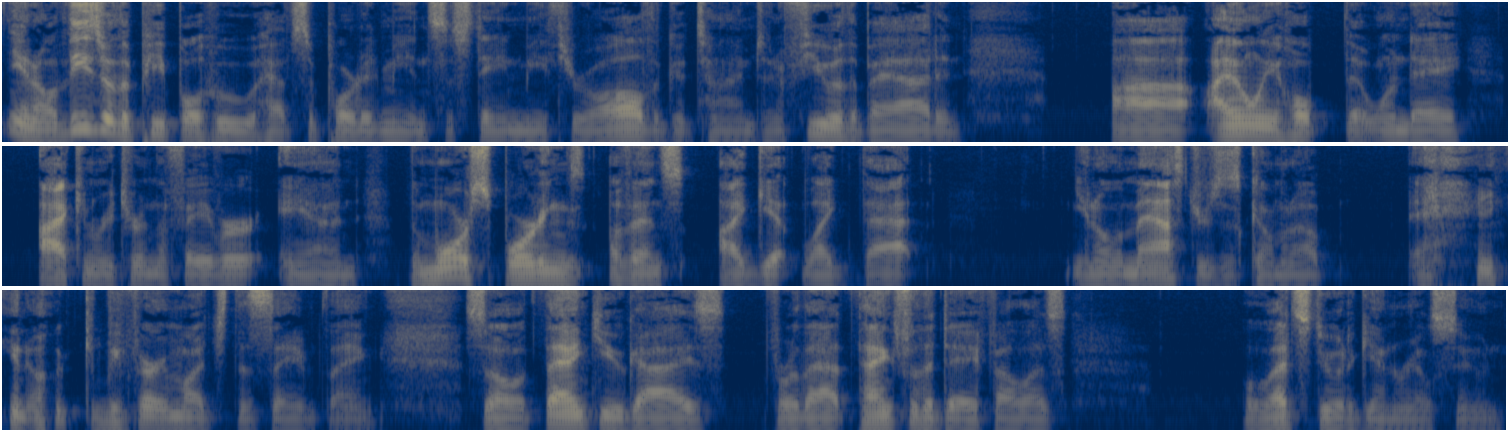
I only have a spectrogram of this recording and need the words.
you know, these are the people who have supported me and sustained me through all the good times and a few of the bad. And uh, I only hope that one day I can return the favor. And the more sporting events I get like that, you know, the Masters is coming up, and you know, it can be very much the same thing. So thank you guys for that. Thanks for the day, fellas. Let's do it again real soon.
